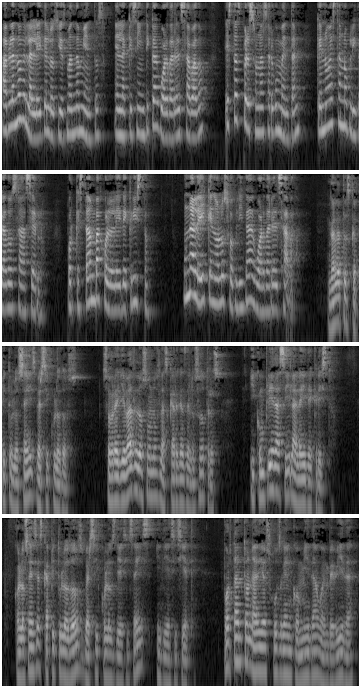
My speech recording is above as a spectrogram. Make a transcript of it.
Hablando de la ley de los diez mandamientos, en la que se indica guardar el sábado, estas personas argumentan que no están obligados a hacerlo, porque están bajo la ley de Cristo, una ley que no los obliga a guardar el sábado. Gálatas capítulo 6 versículo 2. Sobrellevad los unos las cargas de los otros, y cumplid así la ley de Cristo. Colosenses capítulo 2 versículos 16 y 17. Por tanto nadie os juzgue en comida o en bebida,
